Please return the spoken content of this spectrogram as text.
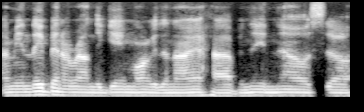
I mean, they've been around the game longer than I have, and they know. So uh,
